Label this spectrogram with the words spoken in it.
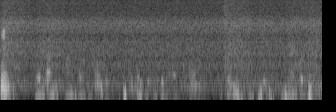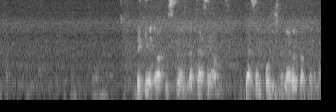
Hmm. देखिए इसके अंदर जैसे हम जैसे हम पोजिशनिंग एरर करते हैं ना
